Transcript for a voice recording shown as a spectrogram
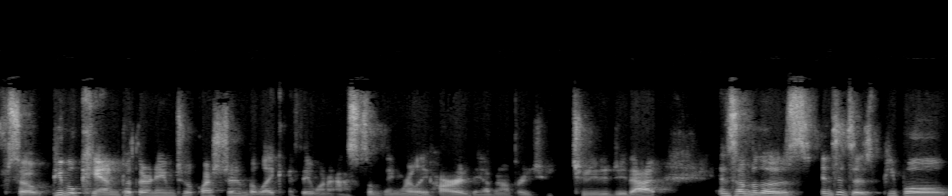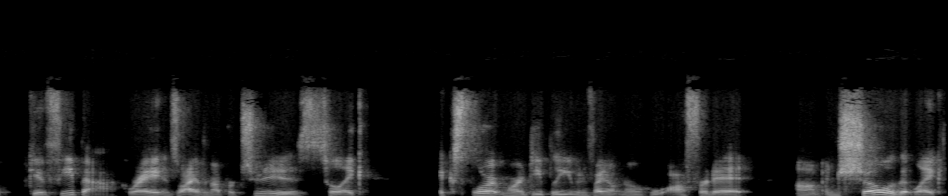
So people can put their name to a question, but like if they want to ask something really hard, they have an opportunity to do that. In some of those instances, people give feedback, right? And so I have an opportunity to, to like explore it more deeply, even if I don't know who offered it, um, and show that like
